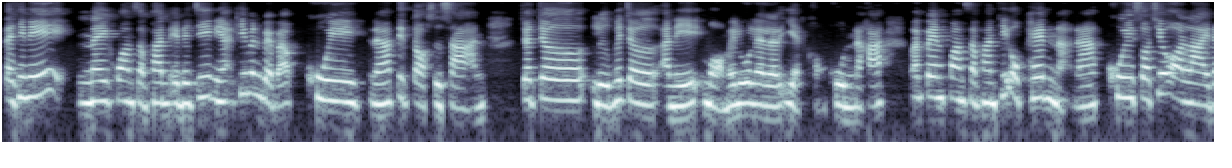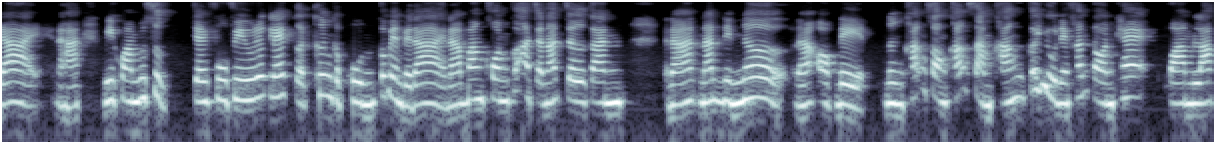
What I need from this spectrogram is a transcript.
แต่ทีนี้ในความสัมพันธ์ energy เนี้ยที่มันแบบว่าคุยนะคะติดต่อสื่อสาร จะเจอหรือไม่เจออันนี้หมอไม่รู้รายละเอียดของคุณนะคะ มันเป็นความสัมพันธ์ที่โอเพนนะนะคุยโซเชียลออนไลน์ได้นะคะมีความรู้สึกใจฟูลฟิลเล็กๆ เกิดขึ้นกับคุณก็เป็นไปได้นะ บางคนก็อาจจะนัดเจอกันนะนัดดินเนอร์นะออกเดทหนึ่งครั้งสองครั้งสามครั้งก็อยู่ในขั้นตอนแค่ความรัก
